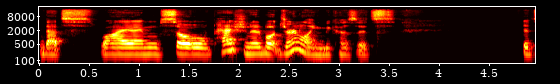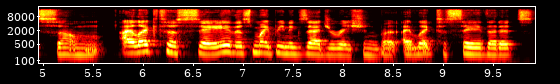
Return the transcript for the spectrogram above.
that's why I'm so passionate about journaling because it's it's um I like to say this might be an exaggeration, but I like to say that it's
